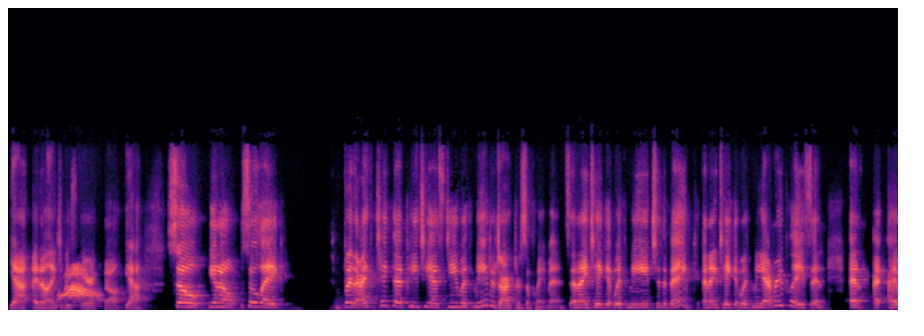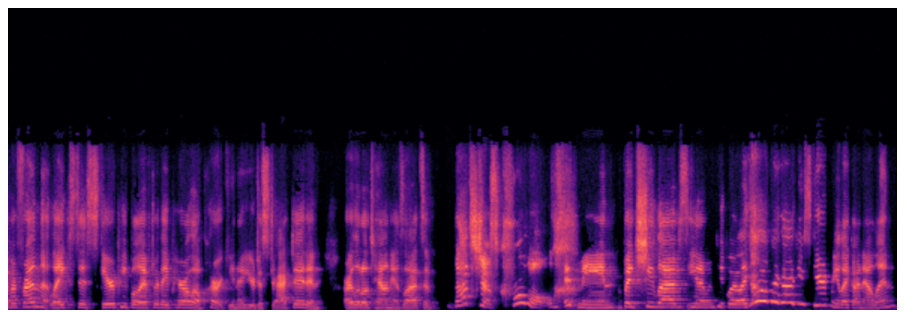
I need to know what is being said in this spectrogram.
Yeah, I don't like to be scared Wow. at all. Yeah. So, you know, so like, but I take that PTSD with me to doctor's appointments and I take it with me to the bank and I take it with me every place. And and I, I have a friend that likes to scare people after they parallel park. You know, you're distracted and our little town has lots of That's just cruel. it's mean, but she loves, you know, when people are like, Oh my God, you scared me, like on Ellen.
